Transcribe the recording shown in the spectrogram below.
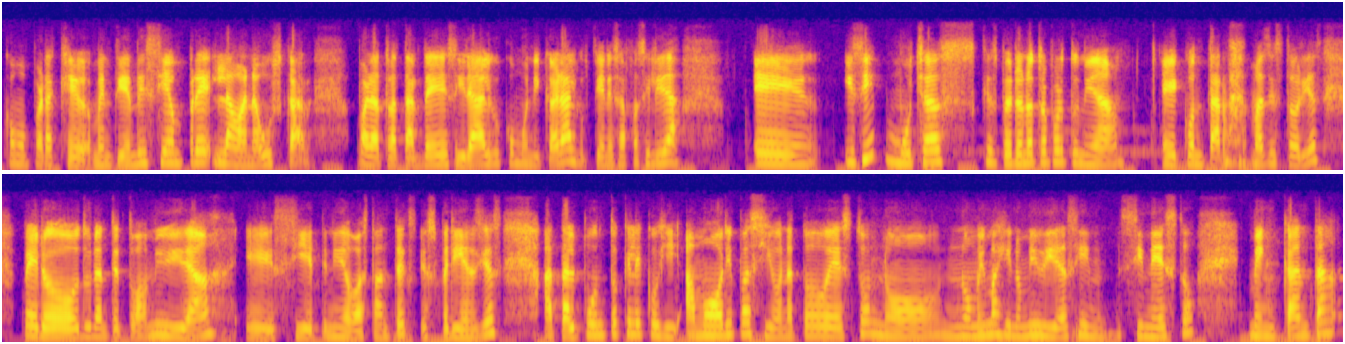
como para que me entienda y siempre la van a buscar para tratar de decir algo, comunicar algo, tiene esa facilidad. Eh, y sí, muchas que espero en otra oportunidad eh, contar más historias, pero durante toda mi vida eh, sí he tenido bastantes experiencias, a tal punto que le cogí amor y pasión a todo esto, no, no me imagino mi vida sin, sin esto, me encanta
